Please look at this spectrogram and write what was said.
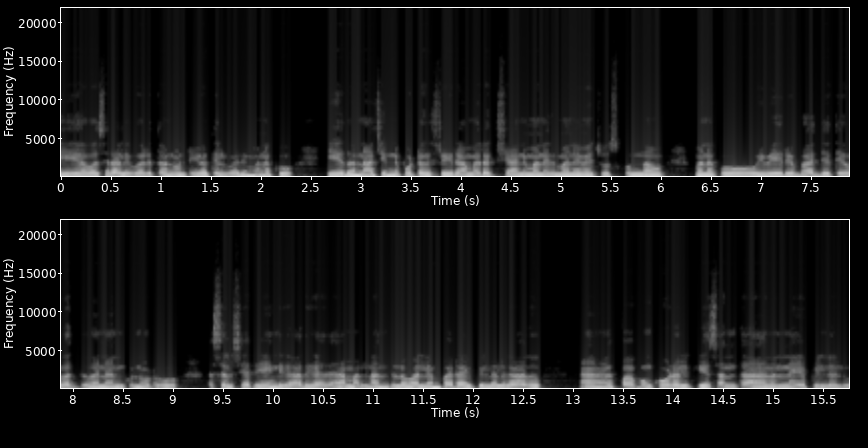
ఏ అవసరాలు ఎవరితో ఉంటాయో తెలియదు మనకు. ఏదో నా చిన్న పుట్టకు శ్రీరామ రక్ష అని మనది మనమే చూసుకుందాం. మనకు వేరే బాధ్యత వద్దు అని అనుకున్నాడు అసలు సరైంది కాదు కదా. మళ్ళీ అందులో వాళ్ళేం పరాయి పిల్లలు కాదు. పాపం కోడలికి సంత అన్నయ్య పిల్లలు.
